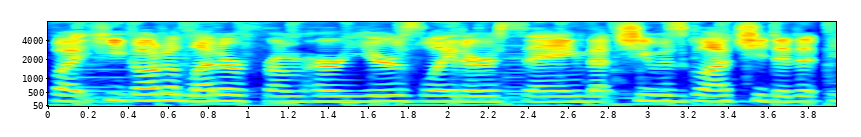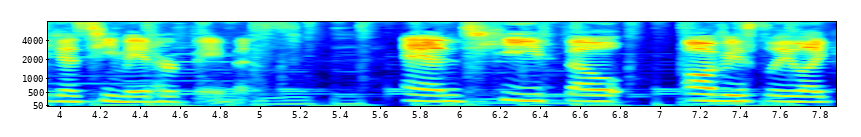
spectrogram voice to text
but he got a letter from her years later saying that she was glad she did it because he made her famous. And he felt obviously like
